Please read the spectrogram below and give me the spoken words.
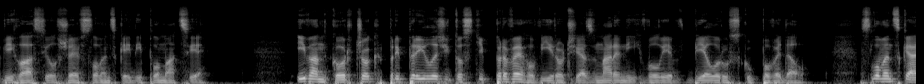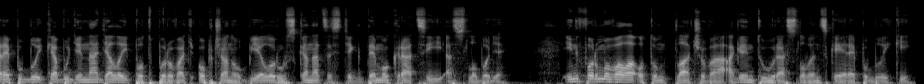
vyhlásil šéf slovenskej diplomácie. Ivan Korčok pri príležitosti prvého výročia zmarených volieb v Bielorusku povedal Slovenská republika bude naďalej podporovať občanov Bieloruska na ceste k demokracii a slobode informovala o tom tlačová agentúra Slovenskej republiky.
